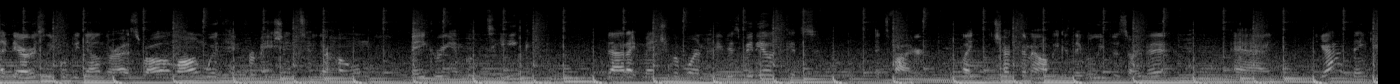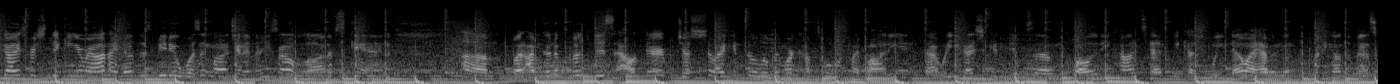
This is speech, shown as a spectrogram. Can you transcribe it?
Adara's link will be down there as well, along with information to their home bakery and boutique that I've mentioned before in previous videos. It's, it's fire. Like, check them out because they really deserve it. And yeah, thank you guys for sticking around. I know this video wasn't much and I know you saw a lot of skin. Um, but I'm gonna put this out there just so I can feel a little bit more comfortable with my body and that way you guys can get some quality content because we know I haven't been putting on the best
